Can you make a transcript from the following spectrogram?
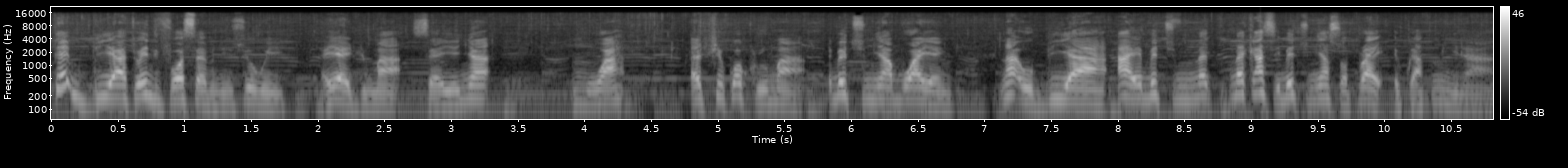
Tem biara 24/7 nsuo wei ɛyɛ adwuma a sɛ yɛnya mmoa ɛtwe kɔ kurom a ɛbɛtumi aboa yɛn. Na obiara a yɛbɛtumi mɛka sɛ yɛbɛtumi asɔprai akuapem nyinaa.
